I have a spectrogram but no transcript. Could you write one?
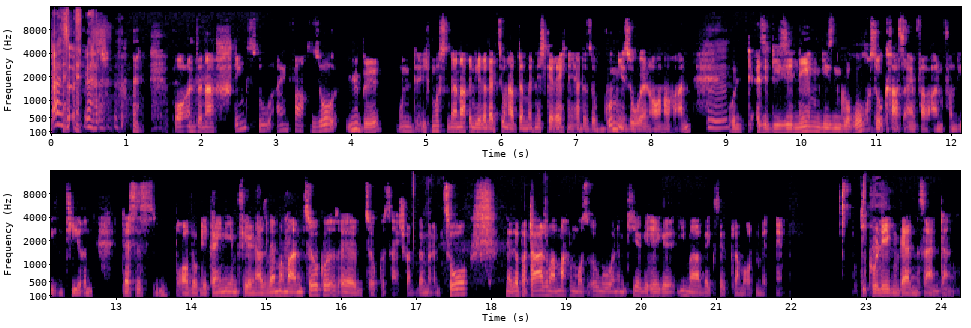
Also, ja. Boah, und danach stinkst du einfach so übel. Und ich musste danach in die Redaktion, habe damit nicht gerechnet. Ich hatte so Gummisohlen auch noch an. Mhm. Und also die, sie nehmen diesen Geruch so krass einfach an von diesen Tieren. Das ist, boah, wirklich, kann ich nie empfehlen. Also wenn man mal im Zirkus, äh, Zirkus sag ich schon, wenn man im Zoo eine Reportage mal machen muss, irgendwo in einem Tiergehege, immer Wechselklamotten mitnehmen die Kollegen werden es einem danken.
